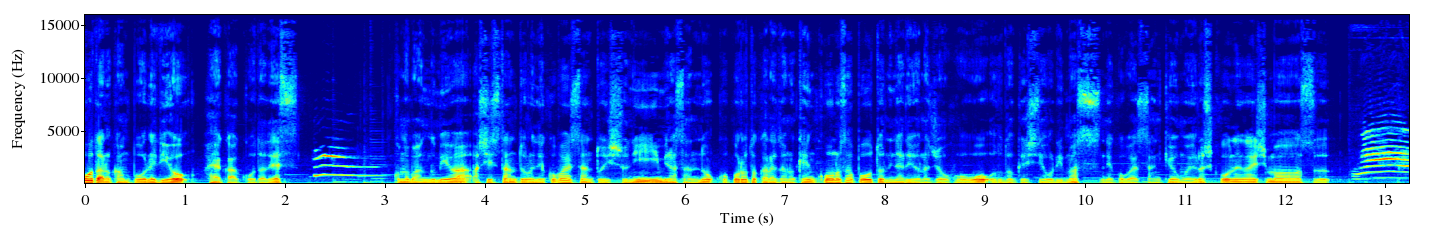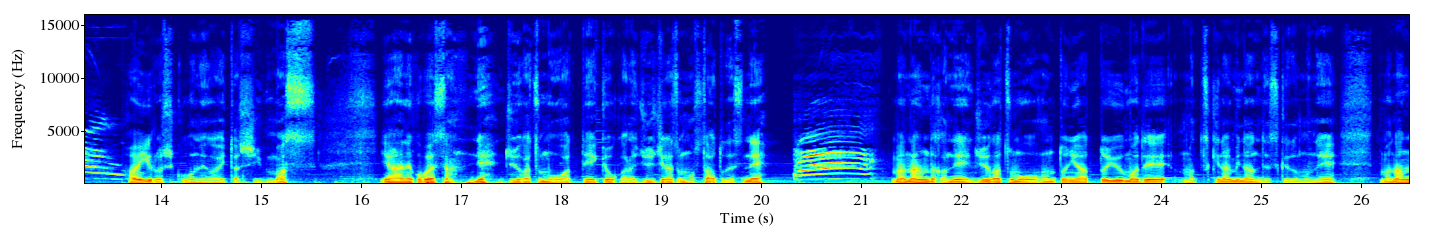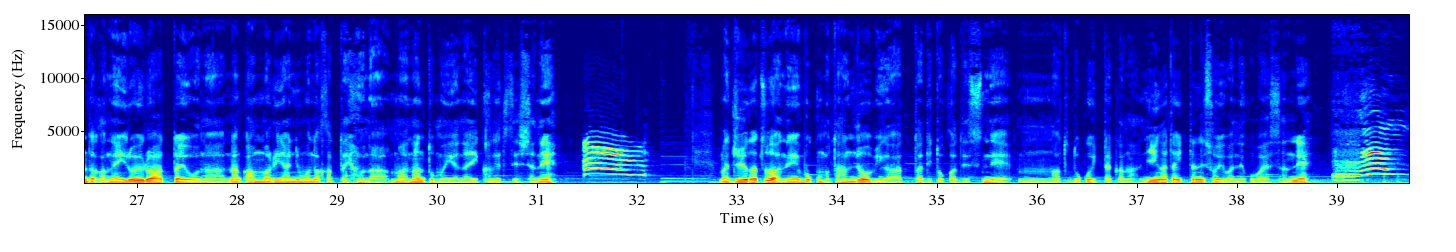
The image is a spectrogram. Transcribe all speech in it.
コータの漢方レディオ、早川コータです。この番組はアシスタントの猫林さんと一緒に皆さんの心と体の健康のサポートになるような情報をお届けしております。猫林さん今日もよろしくお願いします。はい、よろしくお願いいたします。いやー、猫林さん、ね、10月も終わって今日から11月もスタートですね。まあなんだかね、10月も本当にあっという間で、まあ月並みなんですけどもね、まあなんだかね、いろいろあったような、なんかあんまり何もなかったような、まあなんとも言えない1ヶ月でしたね。まあ10月はね、僕も誕生日があったりとかですね、うん、あとどこ行ったかな。新潟行ったね、そういえばね、小林さんね。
